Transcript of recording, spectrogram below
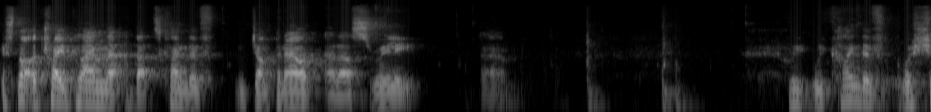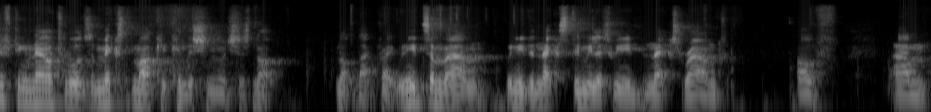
it's not a trade plan that that's kind of jumping out at us really. Um, we we kind of we're shifting now towards a mixed market condition, which is not not that great. We need some um, we need the next stimulus. We need the next round of um,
